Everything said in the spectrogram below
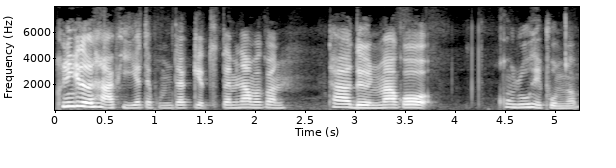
คืนนี้จะเดินหาผีแต่ผมจะเก็บสเตมินาไว้ก่อน ถ้าเดินมากก็คงรู้เหตุผลครับ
